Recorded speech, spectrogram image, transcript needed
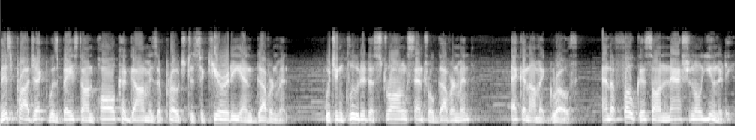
This project was based on Paul Kagame's approach to security and government which included a strong central government, economic growth, and a focus on national unity.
